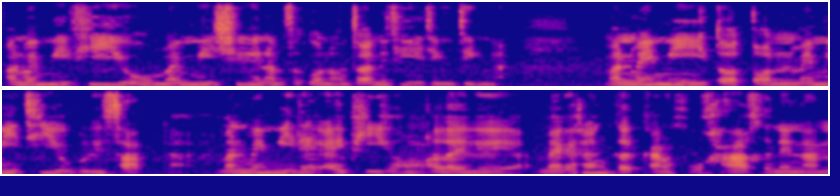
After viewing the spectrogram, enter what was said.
มันไม่มีที่อยู่ไม่มีชื่อนามสกุลของเจ้าหน้าที่จริงๆอะ มันไม่มีตัวตนไม่มีที่อยู่บริษัทอะมันไม่มีเลข IP ของอะไรเลยอะแม้กระทั่งเกิดการขู่ฆ่าขึ้นในนั้น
